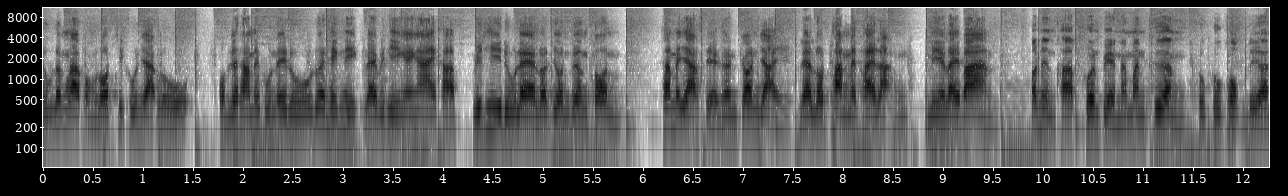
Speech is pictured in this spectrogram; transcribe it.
ทุกเรื่องราวของรถที่คุณอยากรู้ ผมจะทำให้คุณได้รู้ด้วยเทคนิคและวิธีง่ายๆครับ วิธีดูแลรถยนต์เบื้องต้น ถ้าไม่อยากเสียเงินก้อนใหญ่ และรถพังในภายหลังมีอะไรบ้าง ข้อหนึ่งครับควรเปลี่ยนน้ำมันเครื่องทุก ๆ 6 เดือน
